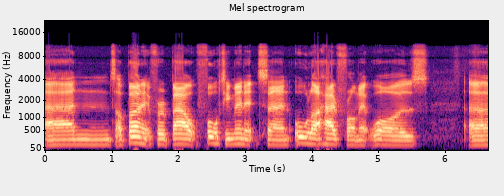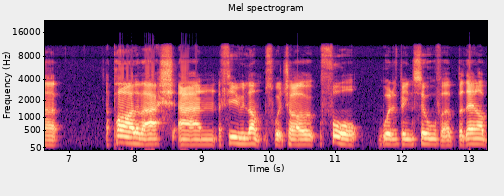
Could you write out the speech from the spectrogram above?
and I burned it for about 40 minutes and all I had from it was uh, a pile of ash and a few lumps which I thought would have been silver but then I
